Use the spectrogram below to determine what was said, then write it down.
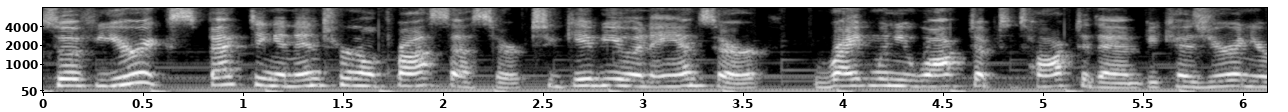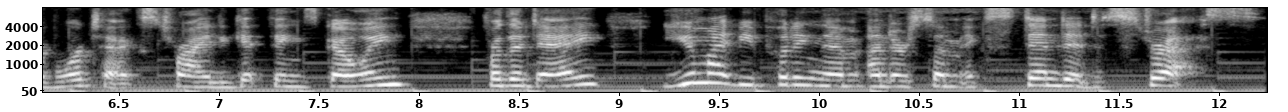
so if you're expecting an internal processor to give you an answer right when you walked up to talk to them because you're in your vortex trying to get things going for the day, you might be putting them under some extended stress.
